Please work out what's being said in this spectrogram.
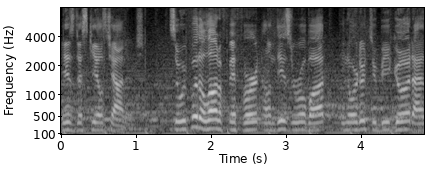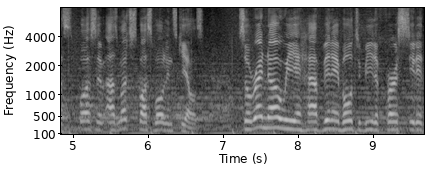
is the skills challenge. So we put a lot of effort on this robot in order to be good as possible, as much as possible in skills. So right now we have been able to be the first seeded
